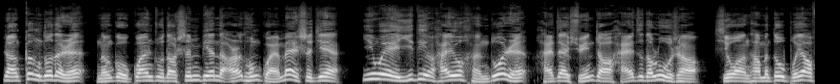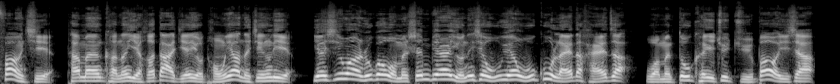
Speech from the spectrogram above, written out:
让更多的人能够关注到身边的儿童拐卖事件。因为一定还有很多人还在寻找孩子的路上，希望他们都不要放弃。他们可能也和大姐有同样的经历，也希望如果我们身边有那些无缘无故来的孩子，我们都可以去举报一下，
